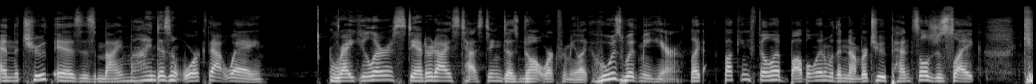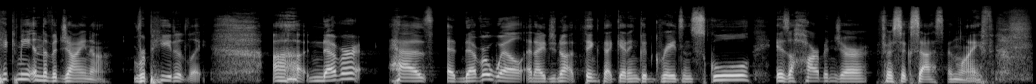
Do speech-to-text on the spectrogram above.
And the truth is, is my mind doesn't work that way. Regular standardized testing does not work for me. Like, who is with me here? Like, fucking fill a bubble in with a number two pencil, just like kick me in the vagina repeatedly. Uh, never has and never will. And I do not think that getting good grades in school is a harbinger for success in life.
